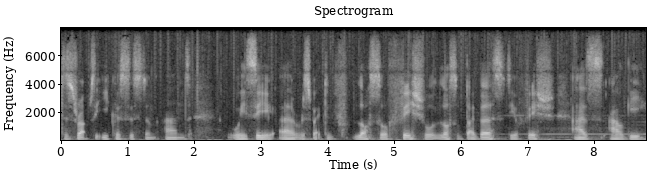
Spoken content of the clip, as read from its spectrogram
disrupts the ecosystem, and we see a respective loss of fish or loss of diversity of fish as algae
